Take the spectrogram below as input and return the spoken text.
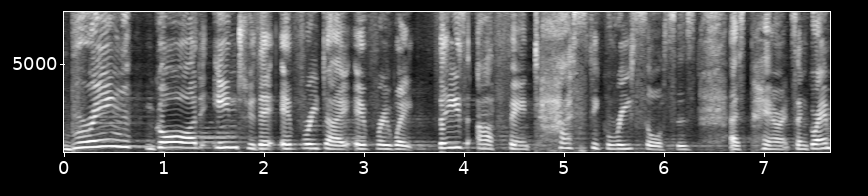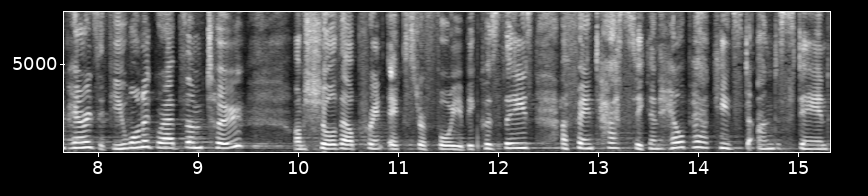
Bring God into their everyday, every week. These are fantastic resources as parents and grandparents. If you want to grab them too, I'm sure they'll print extra for you because these are fantastic and help our kids to understand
